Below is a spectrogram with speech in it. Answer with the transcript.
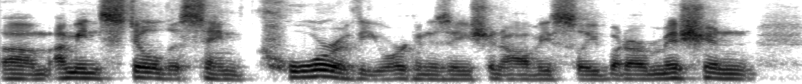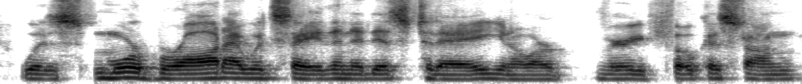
Um, I mean, still the same core of the organization, obviously, but our mission was more broad, I would say, than it is today. You know, are very focused on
